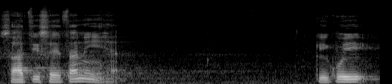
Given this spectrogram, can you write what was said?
सातिशयता नहीं है कि कोई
